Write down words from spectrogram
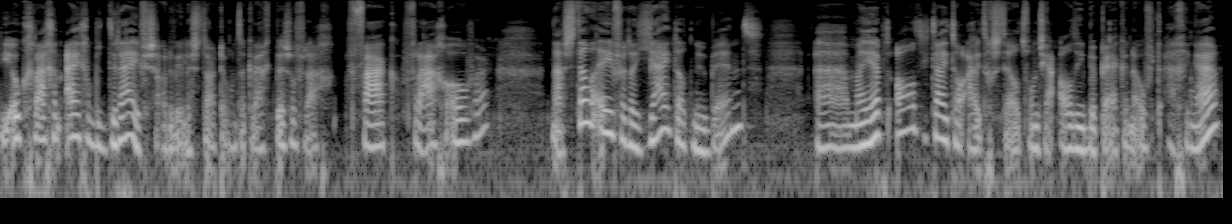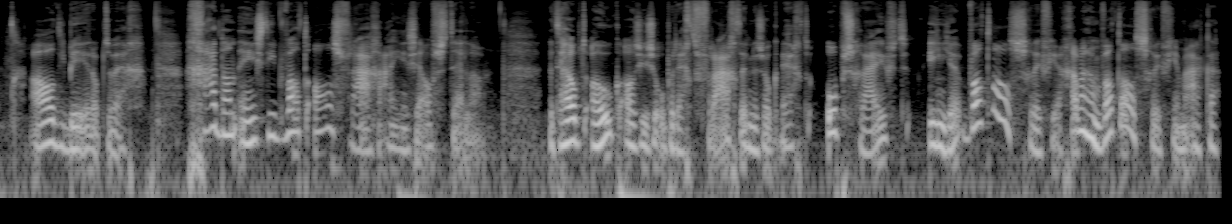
die ook graag een eigen bedrijf zouden willen starten, want daar krijg ik best wel vaak vragen over. Nou, stel even dat jij dat nu bent. Uh, maar je hebt al die tijd al uitgesteld, want ja, al die beperkende overtuigingen, al die beren op de weg. Ga dan eens die wat als vragen aan jezelf stellen. Het helpt ook als je ze oprecht vraagt en dus ook echt opschrijft in je wat als schriftje. Ga maar een wat als schriftje maken.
